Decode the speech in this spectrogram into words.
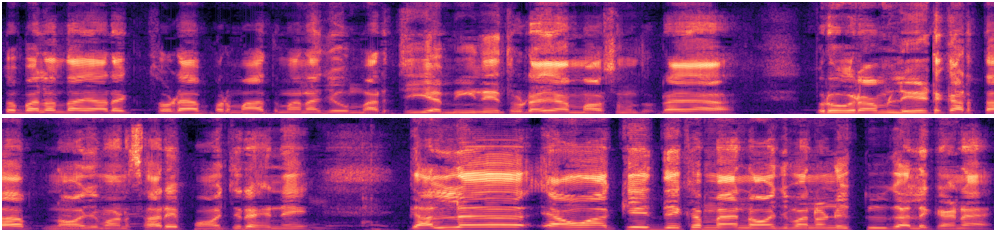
ਤੋਂ ਪਹਿਲਾਂ ਤਾਂ ਯਾਰ ਥੋੜਾ ਪਰਮਾਤਮਾ ਨਾਲ ਜੋ ਮਰਜ਼ੀ ਆ, ਮੀਂਹ ਨੇ ਥੋੜਾ ਜਿਹਾ, ਮੌਸਮ ਥੋੜਾ ਜਿਹਾ ਪ੍ਰੋਗਰਾਮ ਲੇਟ ਕਰਤਾ, ਨੌਜਵਾਨ ਸਾਰੇ ਪਹੁੰਚ ਰਹੇ ਨੇ। ਗੱਲ ਇਉਂ ਆ ਕਿ ਦੇਖ, ਮੈਂ ਨੌਜਵਾਨਾਂ ਨੂੰ ਇੱਕੋ ਹੀ ਗੱਲ ਕਹਿਣਾ ਹੈ,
